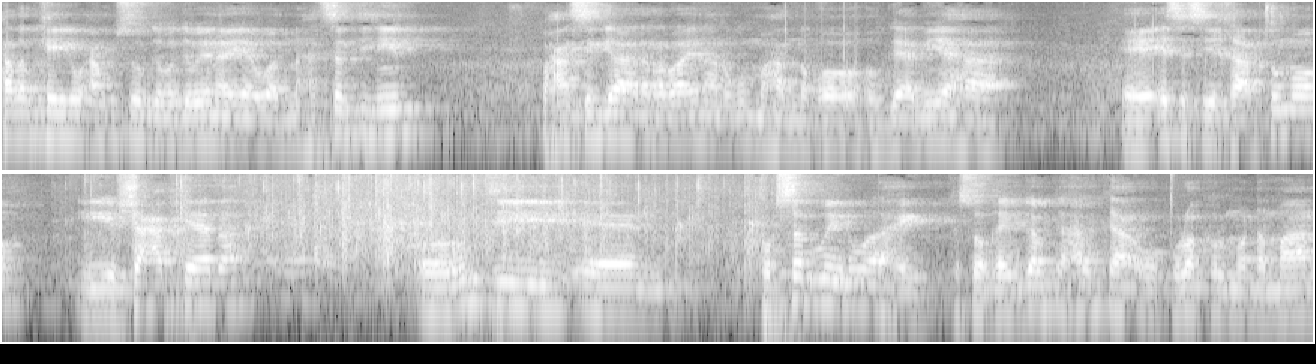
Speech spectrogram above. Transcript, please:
Hadalkayga waxaan ku soo gabagabeynayaa waad mahadsantihiin waxaan si gaara rabaa inaan ugu mahadnaqo hogaamiyaha s c khaatumo iyo shacabkeeda oo runtii fursad weyn u ahayd ka soo qaybgalka halka uu kula kulmo dhammaan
